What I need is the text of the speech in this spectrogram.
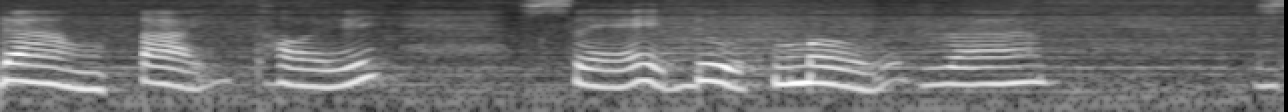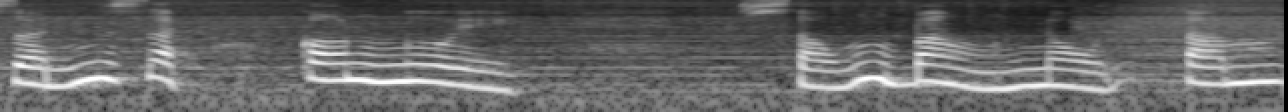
Đàn đàng tại thế sẽ được mở ra. Dẫn dắt con người sống bằng nội tâm,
